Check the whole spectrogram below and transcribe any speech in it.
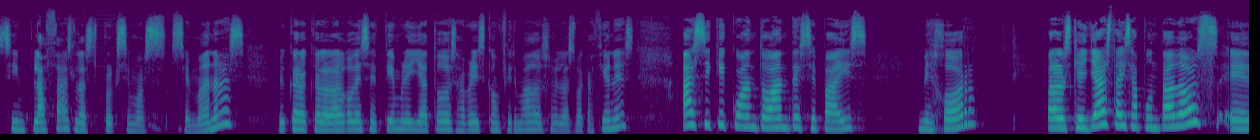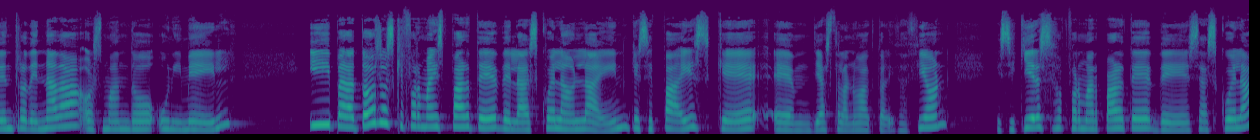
sin plazas las próximas semanas. Yo creo que a lo largo de septiembre ya todos habréis confirmado sobre las vacaciones. Así que cuanto antes sepáis, mejor. Para los que ya estáis apuntados, eh, dentro de nada os mando un email y para todos los que formáis parte de la escuela online, que sepáis que em, ya está la nueva actualización, que si quieres formar parte de esa escuela,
